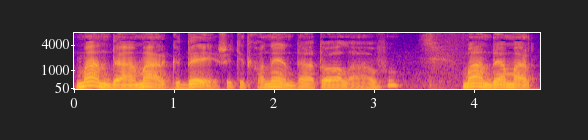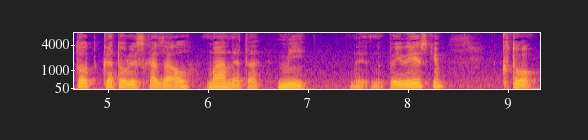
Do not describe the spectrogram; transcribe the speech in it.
Ман да амар где шетитхонен да туалав. Ман да амар тот, который сказал. Ман это ми по-еврейски. Кто?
